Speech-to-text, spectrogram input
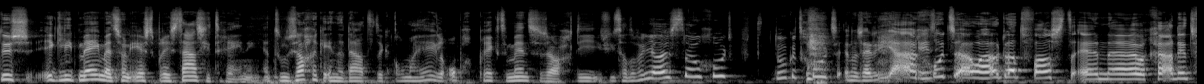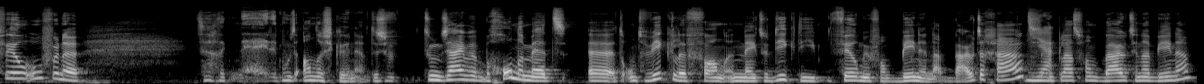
Dus ik liep mee met zo'n eerste presentatietraining. En toen zag ik inderdaad dat ik allemaal hele opgeprikte mensen zag. Die zoiets hadden van, ja, is zo goed? Doe ik het goed? En dan zeiden ja, goed zo, houd dat vast. En uh, ga dit veel oefenen. Toen dacht ik, nee, dit moet anders kunnen. Dus toen zijn we begonnen met uh, het ontwikkelen van een methodiek die veel meer van binnen naar buiten gaat, ja. in plaats van buiten naar binnen.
